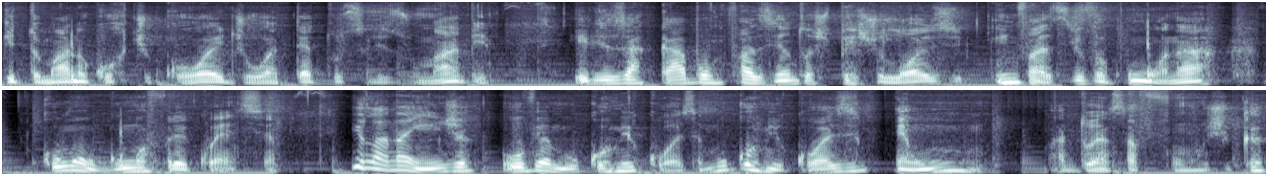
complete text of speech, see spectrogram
que tomaram corticoide ou até tocilizumab, eles acabam fazendo aspergilose invasiva pulmonar com alguma frequência. E lá na Índia houve a mucormicose. A mucormicose é um, uma doença fúngica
